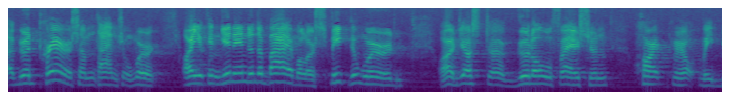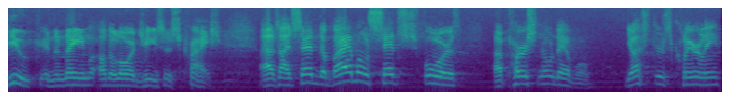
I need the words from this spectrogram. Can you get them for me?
a good prayer sometimes will work. Or you can get into the Bible or speak the Word or just a good old fashioned heartfelt rebuke in the name of the Lord Jesus Christ. As I said, the Bible sets forth a personal devil just as clearly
